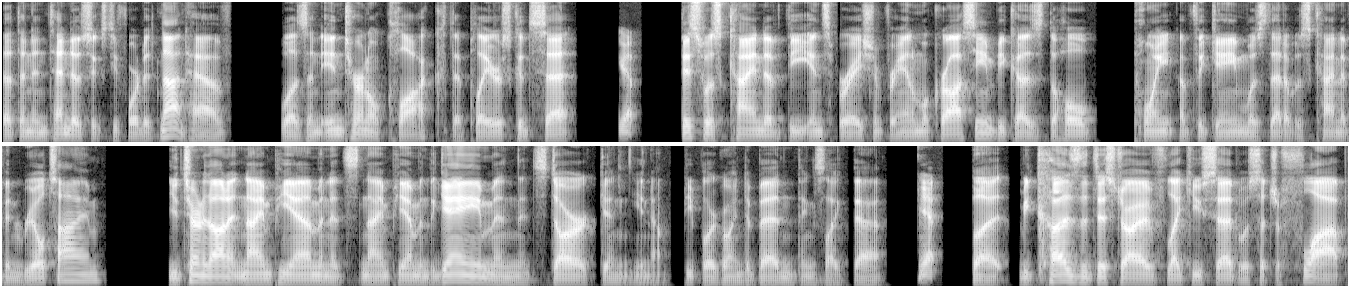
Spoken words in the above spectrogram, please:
that the Nintendo 64 did not have was an internal clock that players could set. Yep. This was kind of the inspiration for Animal Crossing because the whole point of the game was that it was kind of in real time. You turn it on at 9 p.m. and it's 9 p.m. in the game and it's dark and you know people are going to bed and things like that. Yep. But because the disk drive, like you said, was such a flop,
